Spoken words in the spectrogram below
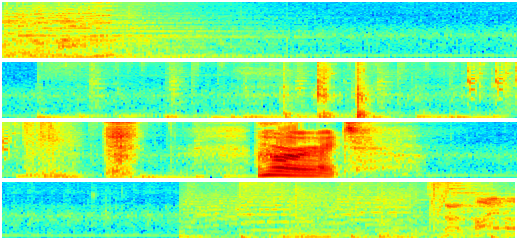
Luma. Alright. Survival.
